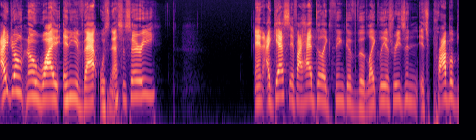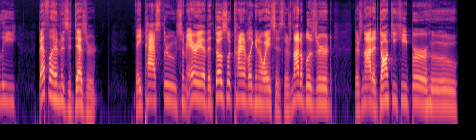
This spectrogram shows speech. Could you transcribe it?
I don't know why any of that was necessary. And I guess if I had to like think of the likeliest reason, it's probably Bethlehem is a desert they pass through some area that does look kind of like an oasis. There's not a blizzard. There's not a donkey keeper who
